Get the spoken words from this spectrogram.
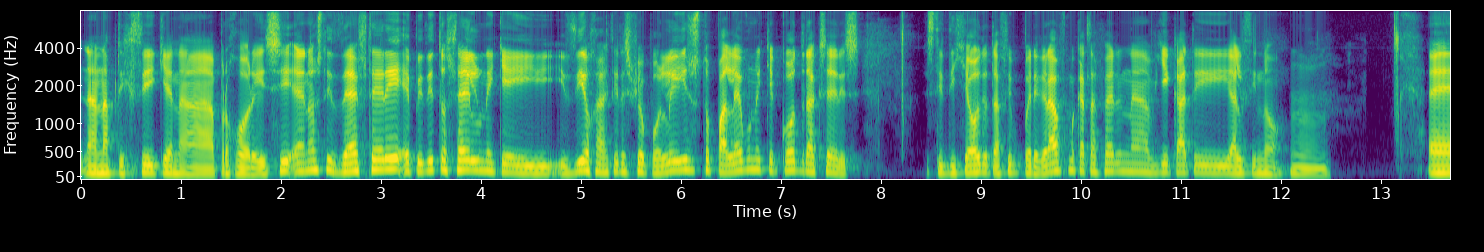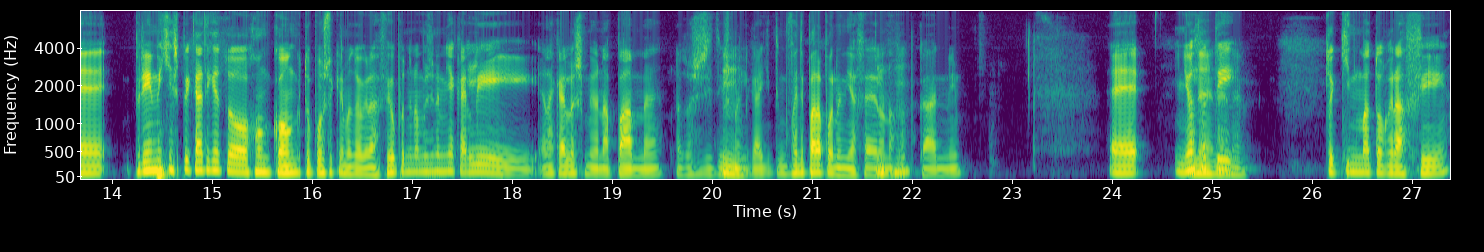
να αναπτυχθεί και να προχωρήσει, ενώ στη δεύτερη, επειδή το θέλουν και οι, οι δύο χαρακτήρες πιο πολύ, ίσως το παλεύουν και κόντρα, ξέρεις, στην τυχαιότητα αυτή που περιγράφουμε, καταφέρει να βγει κάτι αληθινό. Μμ. Ε, πριν είχες πει κάτι για το Hong Kong, το πώς το κινηματογραφείο, οπότε νομίζω είναι μια καλή, ένα καλό σημείο να πάμε να το συζητήσουμε Μμ. λιγάκι, γιατί μου φαίνεται πάρα πολύ ενδιαφέρον αυτό Μμμ. που κάνει. Ε, νιώθω Ναι, ότι ναι, ναι. το κινηματογραφεί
